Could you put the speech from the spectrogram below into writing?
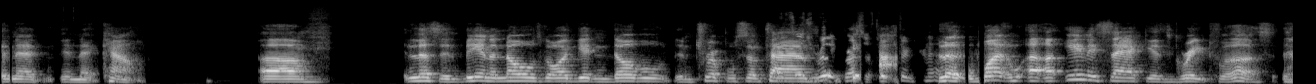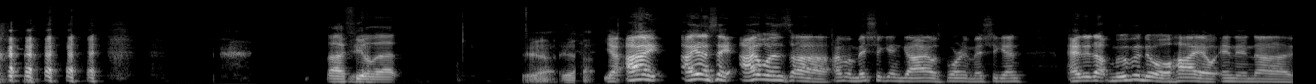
in that in that count. Um, listen, being a nose guard, getting doubled and triple sometimes. That's really impressive. I, look, one uh, uh, any sack is great for us. I feel yeah. that. Yeah, yeah. Yeah, I I gotta say, I was uh I'm a Michigan guy. I was born in Michigan. Ended up moving to Ohio, and in uh,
